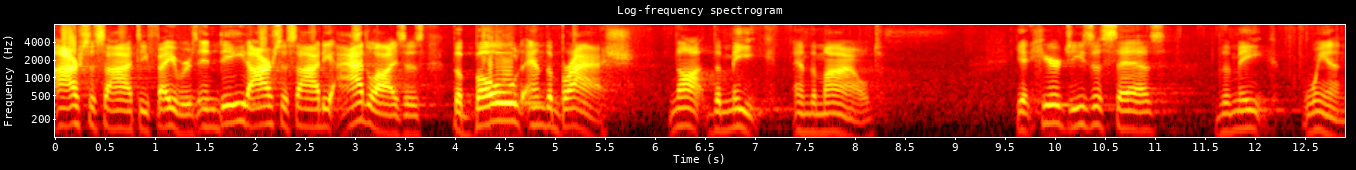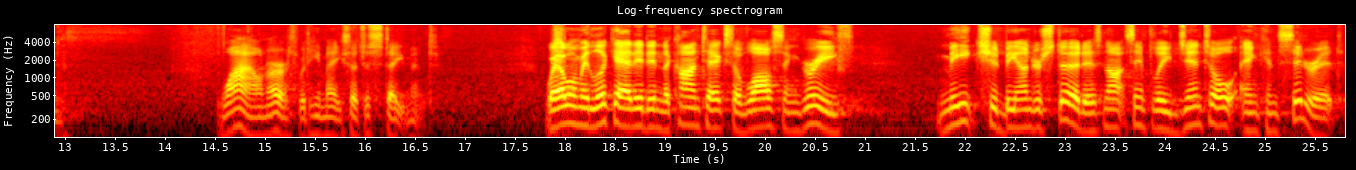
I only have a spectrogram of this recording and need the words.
Our society favors, indeed, our society idolizes the bold and the brash, not the meek and the mild. Yet here Jesus says, the meek win. Why on earth would he make such a statement? Well, when we look at it in the context of loss and grief, meek should be understood as not simply gentle and considerate,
